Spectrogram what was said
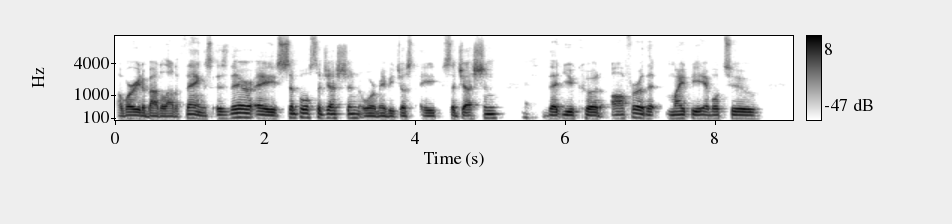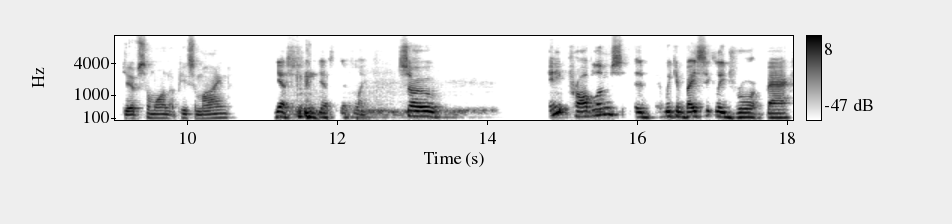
are worried about a lot of things. Is there a simple suggestion or maybe just a suggestion Yes. that you could offer that might be able to give someone a peace of mind? Yes, yes, definitely. So, any problems, uh, we can basically draw it back,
